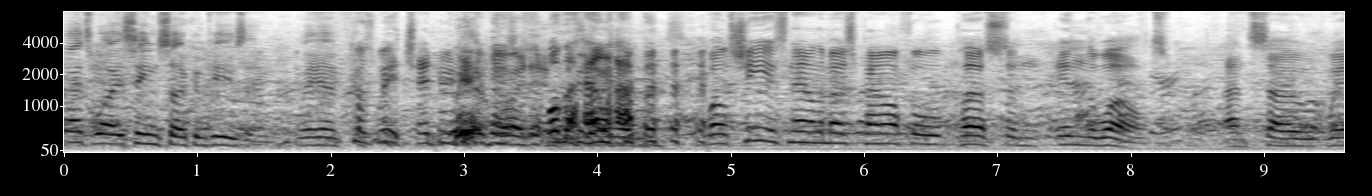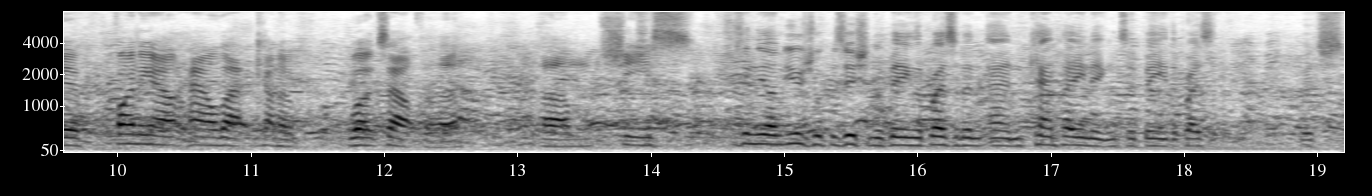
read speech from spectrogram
That's why it seems so confusing. We have because we're genuinely confused. What the hell happened? Well, she is now the most powerful person in the world, and so we're finding out how that kind of works out for her. Um, she's she's in the unusual position of being the president and campaigning to be the president, which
